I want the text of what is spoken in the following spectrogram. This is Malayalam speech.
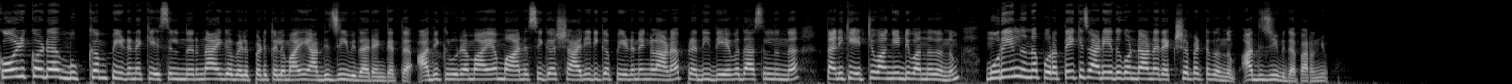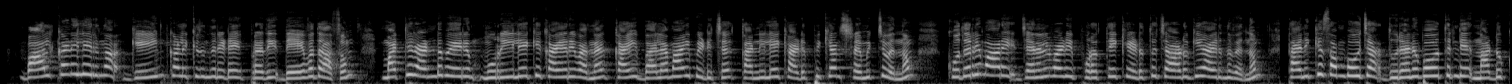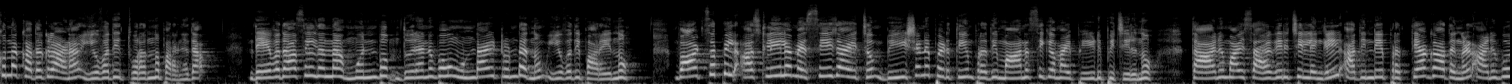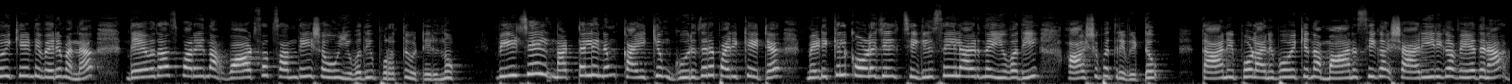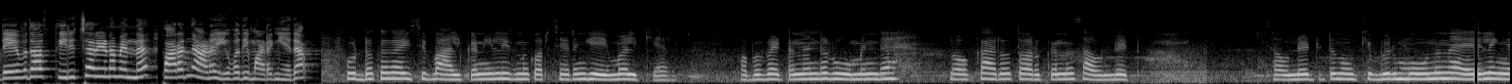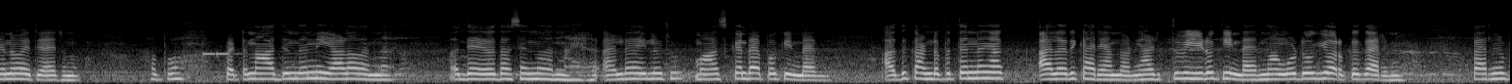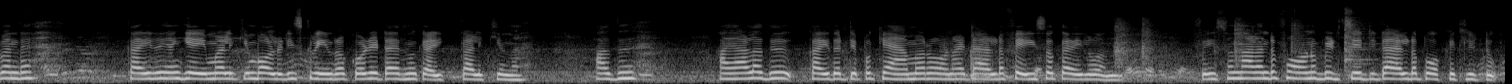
കോഴിക്കോട് മുക്കം പീഡനക്കേസിൽ നിർണായക വെളിപ്പെടുത്തലുമായി അതിജീവിത രംഗത്ത്. അതിക്രൂരമായ മാനസിക ശാരീരിക പീഡനങ്ങളാണ് പ്രതി ദേവദാസിൽ നിന്ന് തനിക്ക് ഏറ്റുവാങ്ങേണ്ടി വന്നതെന്നും മുറിയിൽ നിന്ന് പുറത്തേക്ക് ചാടിയതുകൊണ്ടാണ് രക്ഷപ്പെട്ടതെന്നും അതിജീവിത പറഞ്ഞു. ബാൽക്കണിയിലിരുന്ന് ഗെയിം കളിക്കുന്നതിനിടെ പ്രതി ദേവദാസും മറ്റു രണ്ടുപേരും മുറിയിലേക്ക് കയറി വന്ന് കൈ ബലമായി പിടിച്ച് തന്നിലേക്ക് അടുപ്പിക്കാൻ ശ്രമിച്ചുവെന്നും കുതറിമാറി ജനൽ വഴി പുറത്തേക്ക് എടുത്തു ചാടുകയായിരുന്നുവെന്നും തനിക്ക് സംഭവിച്ച ദുരനുഭവത്തിന്റെ നടുക്കുന്ന കഥകളാണ് യുവതി തുറന്നു പറഞ്ഞത്. ദേവദാസിൽ നിന്ന് മുൻപും ദുരനുഭവം ഉണ്ടായിട്ടുണ്ടെന്നും യുവതി പറയുന്നു. വാട്സപ്പിൽ അശ്ലീല മെസ്സേജ് അയച്ചും ഭീഷണിപ്പെടുത്തിയും പ്രതി മാനസികമായി പീഡിപ്പിച്ചിരുന്നു. താനുമായി സഹകരിച്ചില്ലെങ്കിൽ അതിന്റെ പ്രത്യാഘാതങ്ങൾ അനുഭവിക്കേണ്ടി വരുമെന്ന് ദേവദാസ് പറയുന്ന വാട്സപ്പ് സന്ദേശവും യുവതി പുറത്തുവിട്ടിരുന്നു. വീഴ്ചയിൽ നട്ടലിനും കൈക്കും ഗുരുതര പരിക്കേറ്റ് മെഡിക്കൽ കോളേജിൽ ചികിത്സയിലായിരുന്ന യുവതി ആശുപത്രി വിട്ടു. താനിപ്പോൾ അനുഭവിക്കുന്ന മാനസിക ശാരീരിക വേദന ദേവദാസ് തിരിച്ചറിയണമെന്ന് പറഞ്ഞാണ് യുവതി മടങ്ങിയത്. ഫുഡൊക്കെ കഴിച്ച് ബാൽക്കണിയിലിരുന്ന് കുറച്ചു നേരം ഗെയിം കളിക്കായിരുന്നു. അപ്പോൾ പെട്ടെന്ന് എന്റെ റൂമിന്റെ ലോക്ക് ആരോ തുറക്കുന്ന സൗണ്ട് കേട്ടു. സൗണ്ട് കേട്ടിട്ട് നോക്കിയപ്പോൾ ഒരു മൂന്ന് നേരം ഇങ്ങനെ വരുമായിരുന്നു അപ്പോൾ പെട്ടെന്ന് ആദ്യം തന്നെ ഇയാളെ വന്നത് ദേവദാസ് എന്ന് പറഞ്ഞ അയാളുടെ കയ്യിലൊരു മാസ്ക് ആൻഡ് ആപ്പൊക്കെ ഉണ്ടായിരുന്നു. അത് കണ്ടപ്പോൾ തന്നെ ഞാൻ അലറി കരയാൻ തുടങ്ങി. അടുത്ത് വീടൊക്കെ ഉണ്ടായിരുന്നു. അങ്ങോട്ട് നോക്കി ഉറക്കെ കരഞ്ഞു. കരഞ്ഞപ്പോൾ എന്റെ കയ്യിൽ ഞാൻ ഗെയിം കളിക്കുമ്പോൾ ഓൾറെഡി സ്ക്രീൻ റെക്കോർഡ് ഇട്ടായിരുന്നു കഴി കളിക്കുന്നത് അത് അയാളത് കൈ തട്ടിയപ്പോൾ ക്യാമറ ഓണായിട്ട് അയാളുടെ ഫേസൊക്കെ അതിൽ വന്നു. ഫേസ് വന്നാൽ എന്റെ ഫോൺ പിടിച്ചേറ്റിട്ട് അയാളുടെ പോക്കറ്റിലിട്ടു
